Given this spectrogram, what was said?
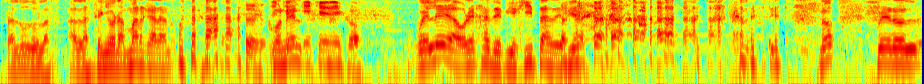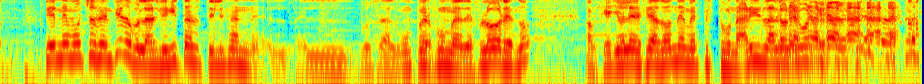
saludo las- a la señora Márgara, ¿no? con ¿Y qué- él. ¿Y qué dijo? Huele a oreja de viejita, decía. Decía, ¿No? Pero tiene mucho sentido, pues las viejitas utilizan el- el, pues, algún perfume de flores, ¿no? Aunque yo le decía, ¿dónde metes tu nariz, Lalo? Porque-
